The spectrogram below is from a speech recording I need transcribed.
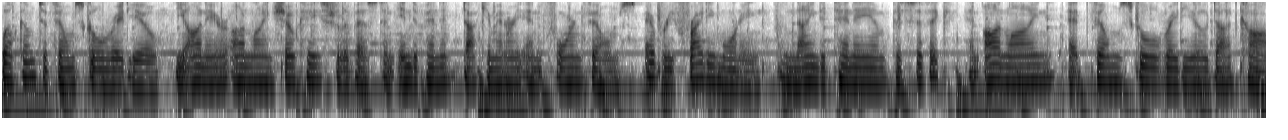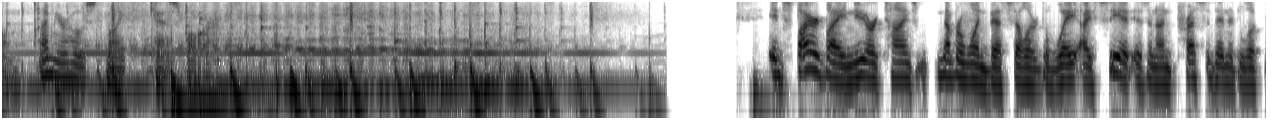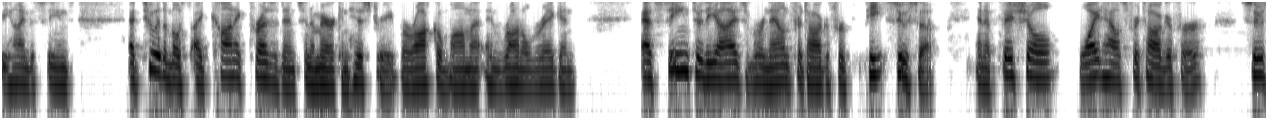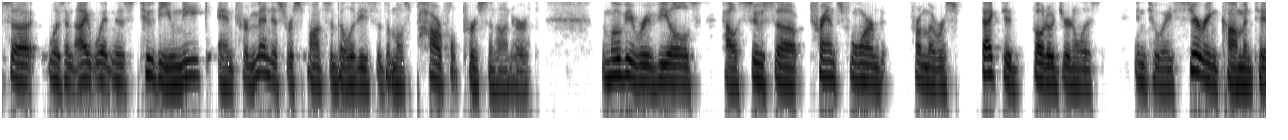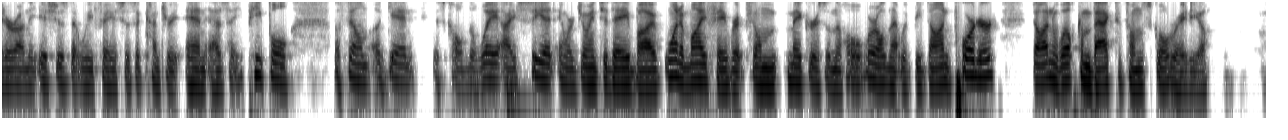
Welcome to Film School Radio, the on air online showcase for the best in independent documentary and foreign films, every Friday morning from 9 to 10 a.m. Pacific and online at filmschoolradio.com. I'm your host, Mike Kaspar. Inspired by a New York Times number one bestseller, The Way I See It is an unprecedented look behind the scenes at two of the most iconic presidents in American history, Barack Obama and Ronald Reagan, as seen through the eyes of renowned photographer Pete Souza, an official White House photographer. Souza was an eyewitness to the unique and tremendous responsibilities of the most powerful person on earth. The movie reveals how Souza transformed from a respected photojournalist into a searing commentator on the issues that we face as a country and as a people. The film, again, is called The Way I See It, and we're joined today by one of my favorite filmmakers in the whole world, and that would be Dawn Porter. Dawn, welcome back to Film School Radio.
